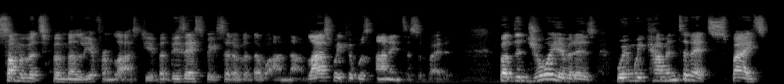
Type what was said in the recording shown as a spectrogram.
Some of it's familiar from last year, but there's aspects of it that were unknown. Last week it was unanticipated. But the joy of it is when we come into that space,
